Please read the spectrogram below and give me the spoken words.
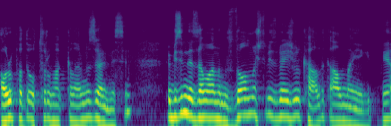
Avrupa'da oturum haklarınız ölmesin. Ve bizim de zamanımız dolmuştu. Biz mecbur kaldık Almanya'ya gitmeye.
